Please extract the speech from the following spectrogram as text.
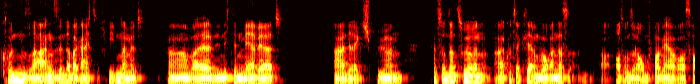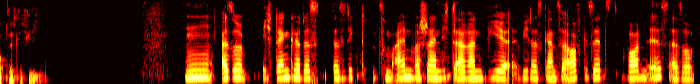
Kunden sagen, sie sind aber gar nicht zufrieden damit, äh, weil sie nicht den Mehrwert äh, direkt spüren. Kannst du unseren Zuhörern äh, kurz erklären, woran das aus unserer Umfrage heraus hauptsächlich liegt? Mm, also ich denke, das, das liegt zum einen wahrscheinlich daran, wie, wie das Ganze aufgesetzt worden ist. Also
